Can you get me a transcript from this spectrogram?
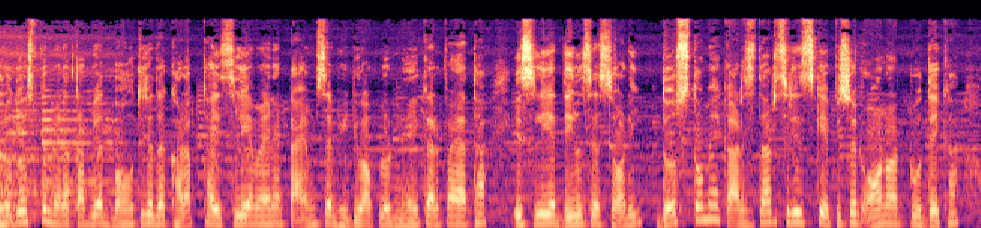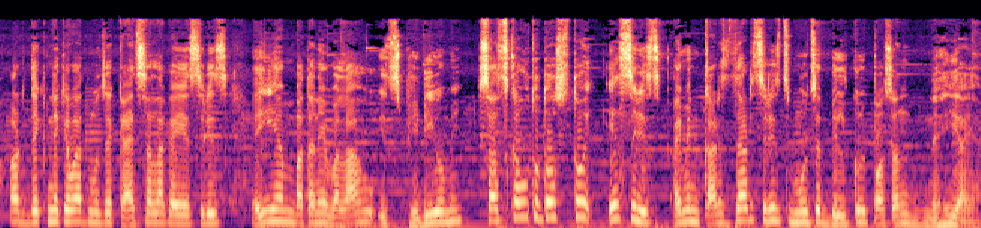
हेलो दोस्तों, मेरा तबीयत बहुत ही ज़्यादा ख़राब था, इसलिए मैंने टाइम से वीडियो अपलोड नहीं कर पाया था, इसलिए दिल से सॉरी दोस्तों, मैं कर्जदार सीरीज़ के एपिसोड वन और टू देखा और देखने के बाद मुझे कैसा लगा ये सीरीज़ यही हम बताने वाला हूँ इस वीडियो में। सच कहूँ तो दोस्तों, ये सीरीज़ आई मीन कर्जदार सीरीज़ मुझे बिल्कुल पसंद नहीं आया।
